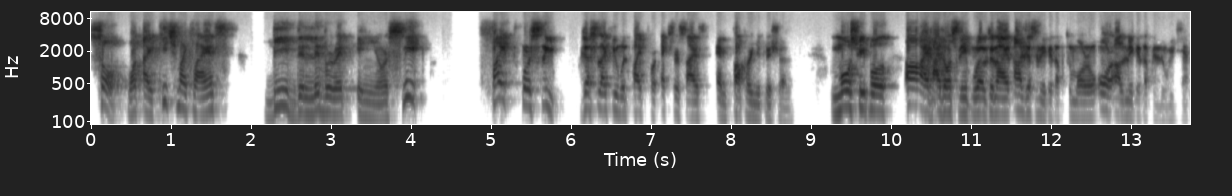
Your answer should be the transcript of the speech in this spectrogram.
So, what I teach my clients be deliberate in your sleep. Fight for sleep, just like you would fight for exercise and proper nutrition. Most people, oh, if I don't sleep well tonight, I'll just make it up tomorrow or I'll make it up in the weekend,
